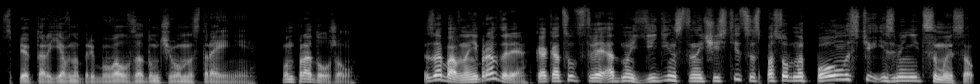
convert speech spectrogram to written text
Спектр явно пребывал в задумчивом настроении. Он продолжил. Забавно, не правда ли? Как отсутствие одной единственной частицы способно полностью изменить смысл.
